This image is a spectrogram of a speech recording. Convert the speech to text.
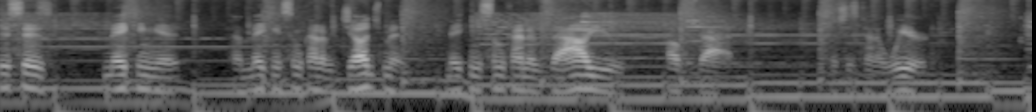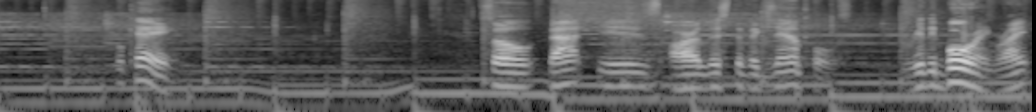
This is making it, uh, making some kind of judgment, making some kind of value of that, which is kind of weird. Okay. So that is our list of examples. Really boring, right?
